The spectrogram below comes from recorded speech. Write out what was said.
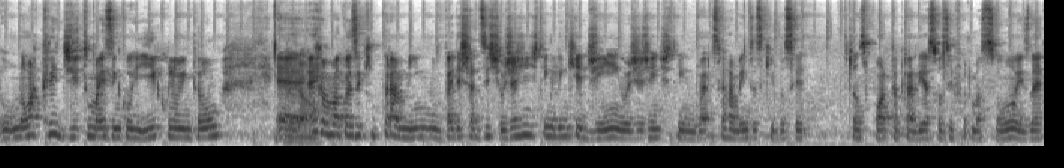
eu não acredito mais em currículo, então é, é, uma coisa que para mim não vai deixar de existir. Hoje a gente tem LinkedIn, hoje a gente tem várias ferramentas que você transporta para ali as suas informações, né?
